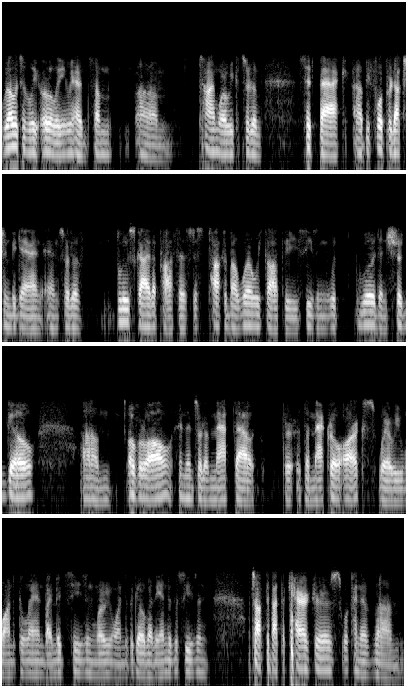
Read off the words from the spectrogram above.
relatively early. We had some um, time where we could sort of sit back uh, before production began and sort of blue sky the process. Just talked about where we thought the season would would and should go um, overall, and then sort of mapped out the, the macro arcs where we wanted to land by mid-season, where we wanted to go by the end of the season. We talked about the characters, what kind of um,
